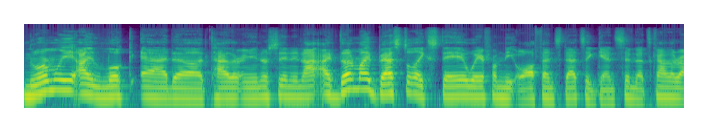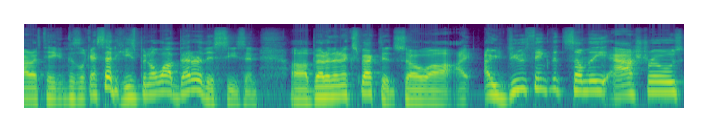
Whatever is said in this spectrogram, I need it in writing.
Normally, normally I look at uh, Tyler Anderson, and I, have done my best to like stay away from the offense that's against him. That's kind of the route I've taken because, like I said, he's been a lot better this season, uh, better than expected. So uh, I I do think that some of the Astros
